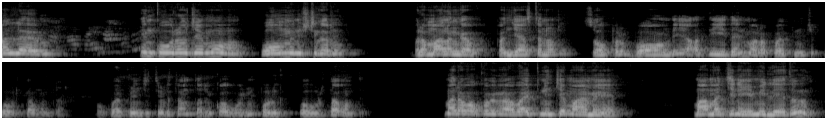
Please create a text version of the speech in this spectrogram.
మళ్ళీ ఇంకో రోజేమో హోమ్ మినిస్టర్ గారు బ్రహ్మాండంగా పనిచేస్తున్నారు. సూపర్ బాగుంది అది ఇది అని మరొక వైపు నుంచి కోరుతూ ఉంటారు. ఒకవైపు నుంచి తిడుతూ ఉంటారు ఇంకొకటి పొడు పొగుడుతూ ఉంటారు. మరి ఒక వైపు నుంచేమో ఆమె మా మధ్యన ఏమీ లేదు.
